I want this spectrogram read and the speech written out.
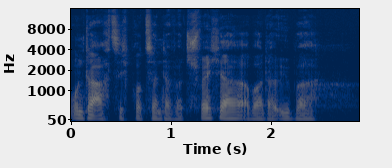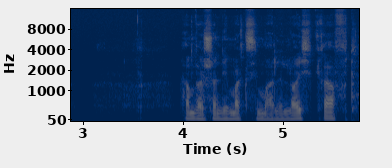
Unter 80 Prozent, da wird es schwächer, aber da über haben wir schon die maximale Leuchtkraft.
